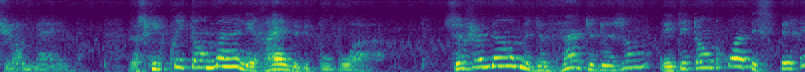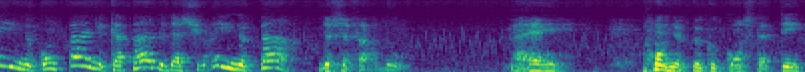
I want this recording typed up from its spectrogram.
surhumaine, lorsqu'il prit en main les rênes du pouvoir, ce jeune homme de 22 ans était en droit d'espérer une compagne capable d'assurer une part de ce fardeau. Mais on ne peut que constater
